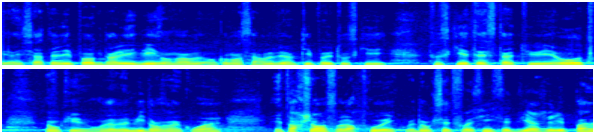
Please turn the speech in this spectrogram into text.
une certaine époque, dans l'Église, on, commençait à enlever un petit peu tout ce qui, tout ce qui était statue et autres. Donc euh, on l'avait mis dans un coin. Et par chance, on l'a retrouvée. Donc cette fois-ci, cette Vierge, elle n'est pas,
